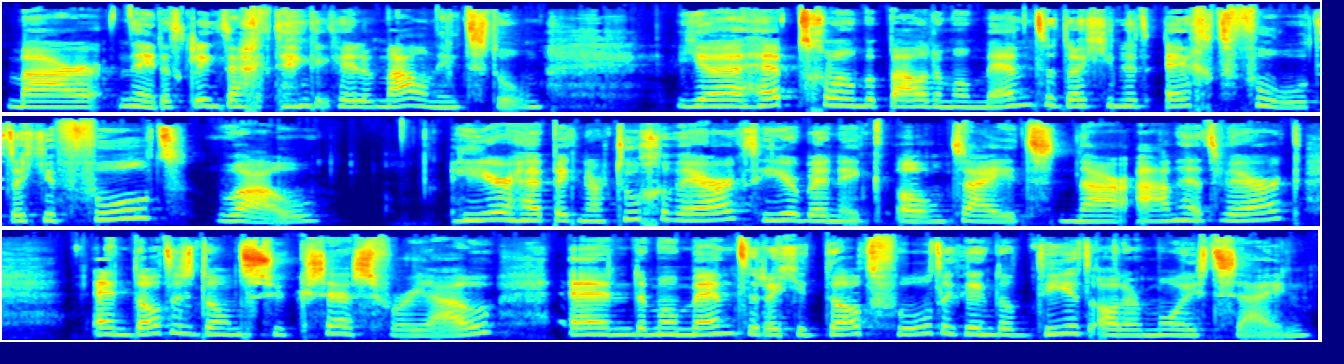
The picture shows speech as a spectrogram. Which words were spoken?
maar nee, dat klinkt eigenlijk denk ik helemaal niet stom. Je hebt gewoon bepaalde momenten dat je het echt voelt. Dat je voelt, wauw, hier heb ik naartoe gewerkt. Hier ben ik al een tijd naar aan het werk. En dat is dan succes voor jou. En de momenten dat je dat voelt, ik denk dat die het allermooist zijn.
